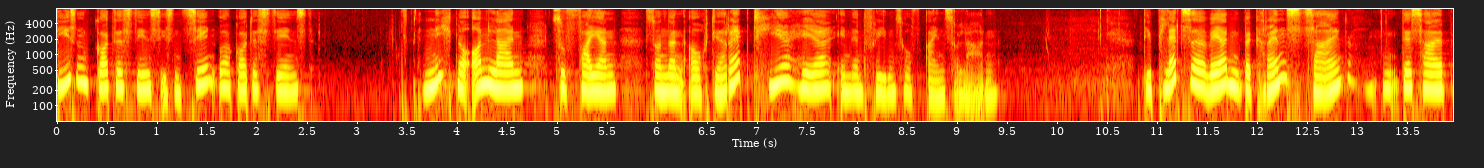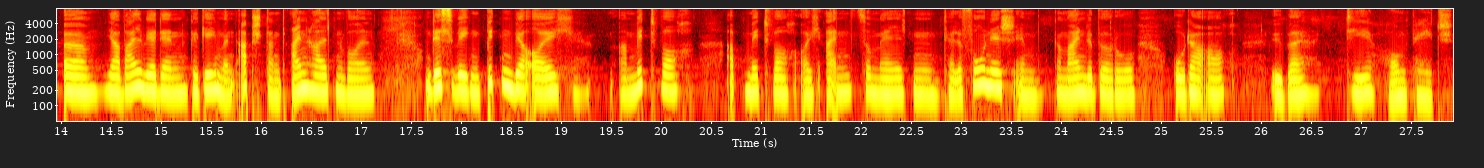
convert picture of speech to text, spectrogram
diesen Gottesdienst, diesen 10 Uhr Gottesdienst nicht nur online zu feiern, sondern auch direkt hierher in den Friedenshof einzuladen. Die Plätze werden begrenzt sein, deshalb, äh, ja, weil wir den gegebenen Abstand einhalten wollen. Und deswegen bitten wir euch am Mittwoch, ab Mittwoch euch einzumelden, telefonisch im Gemeindebüro oder auch über die Homepage.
